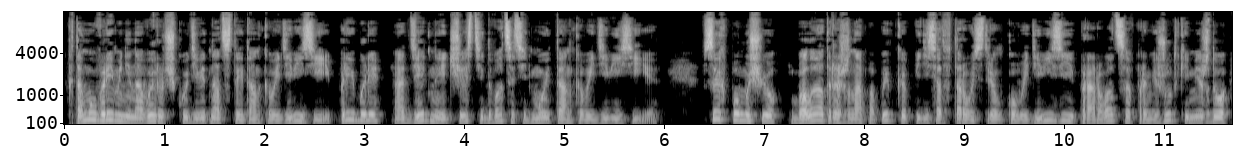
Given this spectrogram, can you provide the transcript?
К тому времени на выручку 19-й танковой дивизии прибыли отдельные части 27-й танковой дивизии. С их помощью была отражена попытка 52-й стрелковой дивизии прорваться в промежутке между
